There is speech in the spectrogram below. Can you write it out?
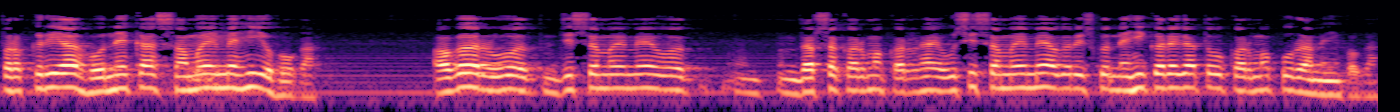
प्रक्रिया होने का समय में ही होगा। अगर वो जिस समय में वो दर्शक कर्म कर रहा है, उसी समय में अगर इसको नहीं करेगा तो वो कर्म पूरा नहीं होगा।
